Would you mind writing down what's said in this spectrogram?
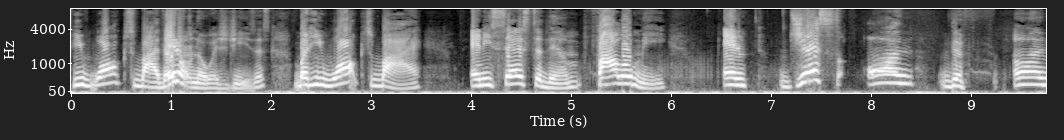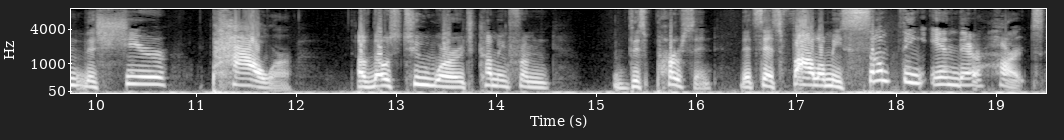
He walks by, they don't know it's Jesus, but he walks by and he says to them, Follow me. And just on the on the sheer power of those two words coming from this person that says, Follow me, something in their hearts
